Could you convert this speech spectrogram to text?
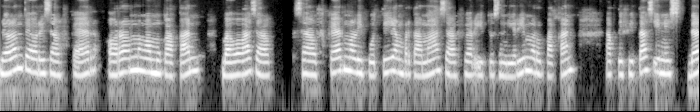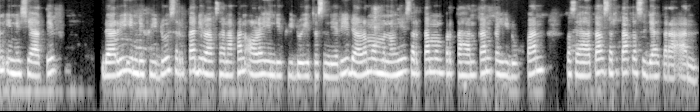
Dalam teori self-care, orang mengemukakan bahwa self-care meliputi yang pertama, self-care itu sendiri merupakan aktivitas dan inisiatif dari individu serta dilaksanakan oleh individu itu sendiri dalam memenuhi serta mempertahankan kehidupan, kesehatan, serta kesejahteraan.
